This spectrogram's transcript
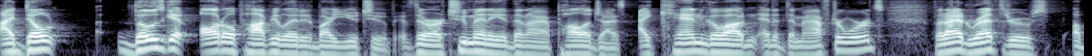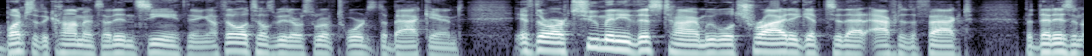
I don't those get auto populated by YouTube. If there are too many, then I apologize. I can go out and edit them afterwards, but I had read through a bunch of the comments. I didn't see anything. Othello tells me they were sort of towards the back end. If there are too many this time, we will try to get to that after the fact. But that is an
